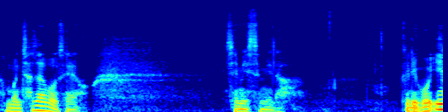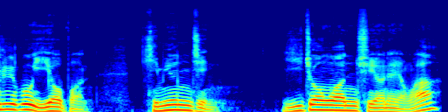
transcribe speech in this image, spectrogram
한번 찾아보세요. 재밌습니다. 그리고 1925번, 김윤진, 이종원 주연의 영화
